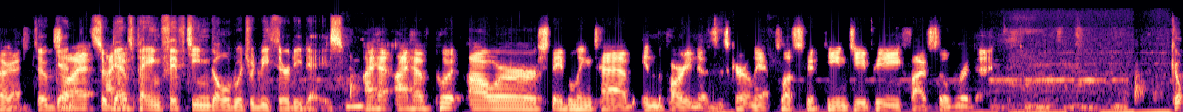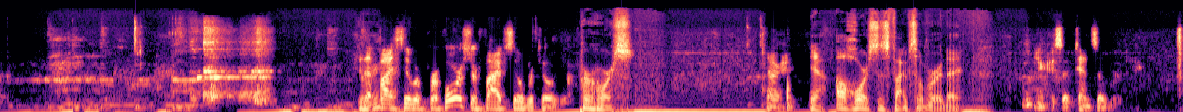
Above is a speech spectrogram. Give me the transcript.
Okay. So Gent, So I- so I have- paying 15 gold, which would be 30 days. I, ha- I have put our stabling tab in the party notes. It's currently at plus 15 GP, 5 silver a day. Cool. Is that 5 silver per horse or 5 silver total? per horse. All right. Yeah, a horse is five silver a day. Okay, so 10 silver a day.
